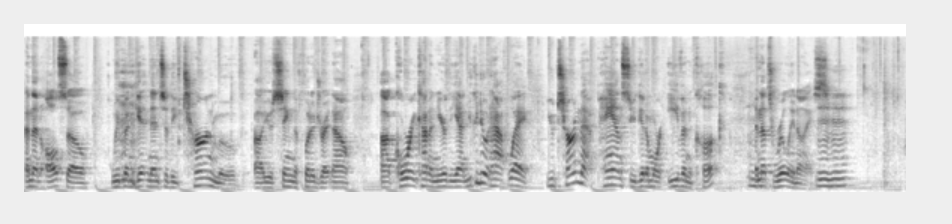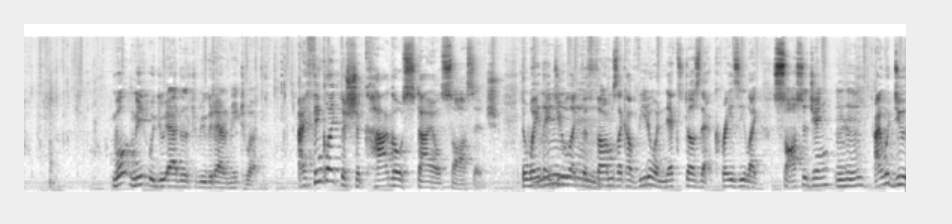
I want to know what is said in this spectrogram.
And then also, we've been getting into the turn move. Uh, you're seeing the footage right now. Uh, Corey, kind of near the end. You can do it halfway. You turn that pan so you get a more even cook, and that's really nice. Mm-hmm. what meat would you add to this if you could add a meat to it? I think like the Chicago style sausage. The way they do like the Mm. thumbs, like how Vito and Nick's does that crazy like sausaging. Mm-hmm. I would do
